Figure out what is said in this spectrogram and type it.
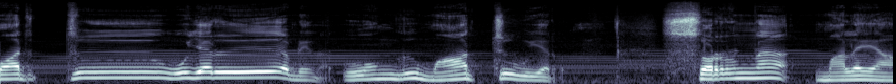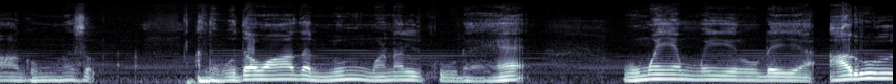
மாற்று உயர் அப்படின்னா ஓங்கு மாற்று உயர். சொர்ண மலையாகும்னு சொல்கிறார் அந்த உதவாத நுண்மணல் கூட உமையம்மையினுடைய அருள்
